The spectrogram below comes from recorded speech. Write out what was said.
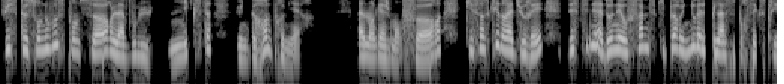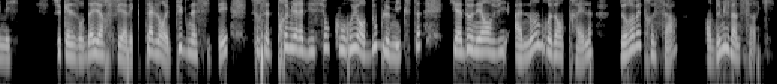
puisque son nouveau sponsor l'a voulu mixte, une grande première. Un engagement fort qui s'inscrit dans la durée, destiné à donner aux femmes skippers une nouvelle place pour s'exprimer. Ce qu'elles ont d'ailleurs fait avec talent et pugnacité sur cette première édition courue en double mixte qui a donné envie à nombre d'entre elles de remettre ça en 2025.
